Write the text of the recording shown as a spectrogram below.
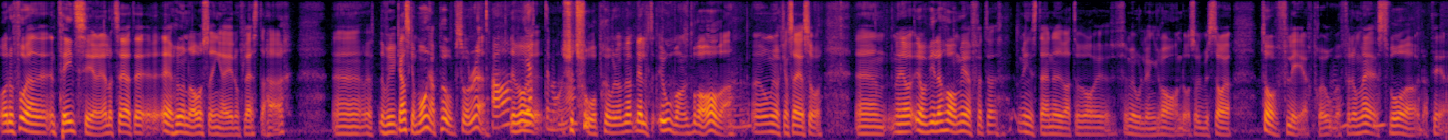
Och då får jag en, tidsserie. Låt säga att det är 100 årsringar i de flesta här. Eh, Det var ju ganska många prov, såg du det? Ja, det var ju jättemånga. 22 prov, det var väldigt ovanligt bra va? Mm. om jag kan säga så. Eh, Men jag, jag ville ha mer för att jag minns det nu att det var ju förmodligen gran då, så sa jag ta fler prover Mm. för de är svårare att datera.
